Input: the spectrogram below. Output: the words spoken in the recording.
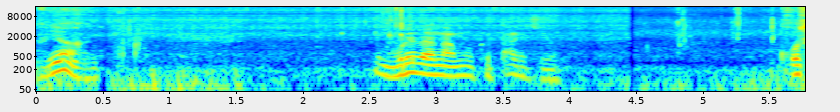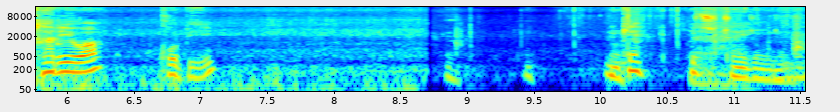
아니야. 물에다 나면 그 딸이지. 고사리와 고비. 이렇게? 그렇지, 종종종.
